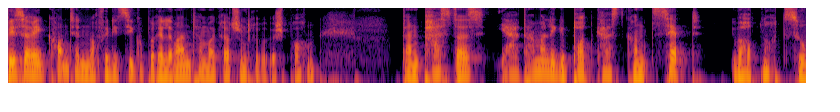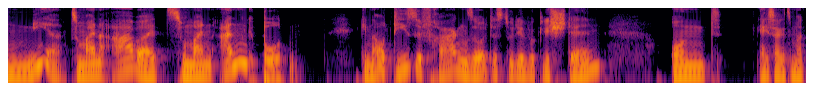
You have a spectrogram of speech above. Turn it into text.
bisherige Content noch für die Zielgruppe relevant, haben wir gerade schon drüber gesprochen, dann passt das ja damalige Podcast-Konzept überhaupt noch zu mir, zu meiner Arbeit, zu meinen Angeboten? Genau diese Fragen solltest du dir wirklich stellen und ja, ich sage jetzt mal,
